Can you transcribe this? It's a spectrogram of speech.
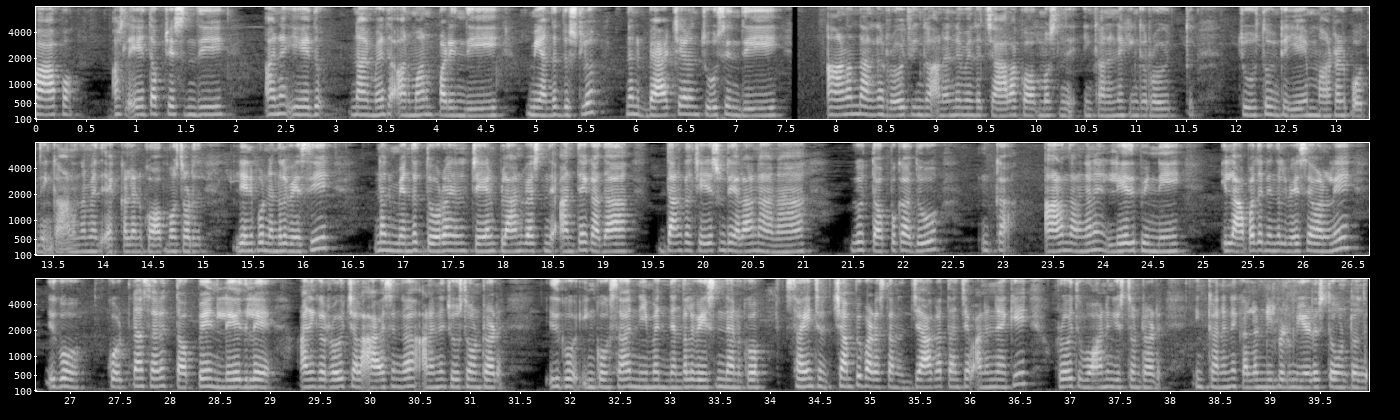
పాపం అసలు ఏ తప్పు చేసింది? ఆయన ఏదో నా మీద అనుమానం పడింది. మీ అందరి దృష్టిలో నన్ను బ్యాట్ చేయాలని చూసింది. ఆనందంగా రోహిత్ ఇంకా అనన్య మీద చాలా కోపం వస్తుంది. ఇంకా అనన్యకి ఇంకా రోహిత్ చూస్తూ ఇంకా ఏం మాట్లాడిపోతుంది ఇంకా ఆనందం మీద ఎక్కలేని కోపం వస్తుంది లేనిపోయిన నిందలు వేసి నన్ను మీద దూరం చేయాలని ప్లాన్ వేస్తుంది. అంతే కదా దానికి చేస్తుంటే ఎలా నానా ఇగో తప్పు కాదు. ఇంకా ఆనందం అనగానే లేదు పిన్ని ఇలా అబద్ధ నిందలు వేసే వాళ్ళని ఇదిగో కొట్టినా సరే తప్పేం లేదులే అని ఇక రోజు చాలా ఆవేశంగా అనని చూస్తూ ఉంటాడు. ఇదిగో ఇంకొకసారి నీ మీద నిందలు వేసింది అనుకో సహించను చంపి పడేస్తాను. జాగ్రత్త అని చెప్పి అనన్యకి రోహిత్ వార్నింగ్ ఇస్తుంటాడు. ఇంకా అనన్య కళ్ళని నీళ్ళు పెట్టుకుని ఏడుస్తూ ఉంటుంది.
